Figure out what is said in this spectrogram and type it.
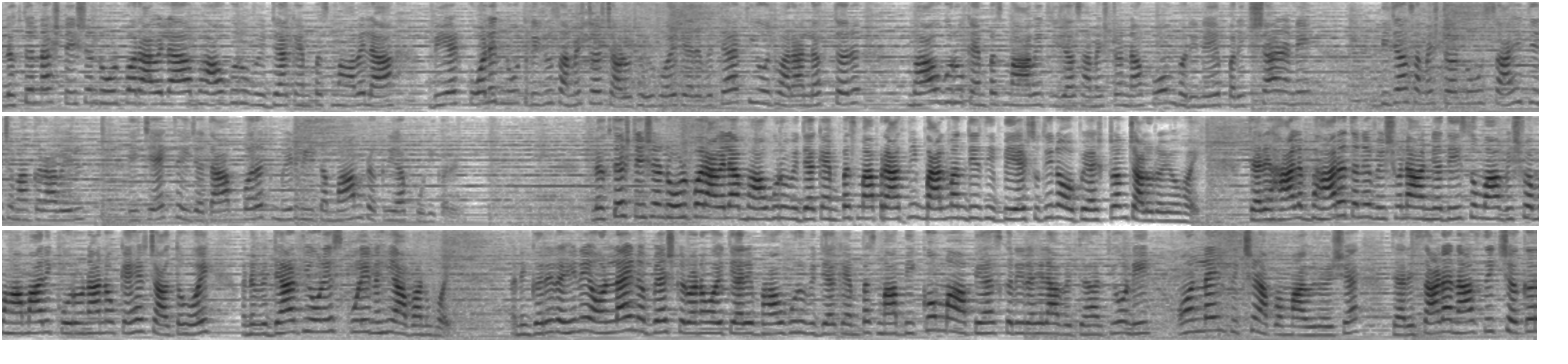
લખતરના station road પર આવેલા ભાવગુરુ વિદ્યા કેમ્પસમાં આવેલા બીએડ કોલેજનું ત્રીજું સેમેસ્ટર ચાલુ થયું હોય ત્યારે વિદ્યાર્થીઓ દ્વારા લખતર ભાવગુરુ કેમ્પસમાં આવી ત્રીજા સેમેસ્ટરના ફોર્મ ભરીને પરીક્ષા અને બીજા સેમેસ્ટરનું સાહિત્ય જમા કરાવેલ તે ચેક થઈ જતા પરત મેળવી તમામ પ્રક્રિયા પૂરી કરેલ. લખતર સ્ટેશન રોડ પર આવેલા ભાવગુરુ વિદ્યા કેમ્પસમાં પ્રાથમિક બાલ મંદિરથી બીએડ સુધીનો અભ્યાસક્રમ ચાલુ રહ્યો હોય. ત્યારે હાલ ભારત અને વિશ્વના અન્ય દેશોમાં વિશ્વ મહામારી કોરોનાનો કહેર ચાલતો હોય અને વિદ્યાર્થીઓને સ્કૂલે નહીં આવવાનું હોય અને ઘરે રહીને ઓનલાઈન અભ્યાસ કરવાનો હોય ત્યારે ભાવગુરુ વિદ્યા કેમ્પસમાં બીકોમમાં અભ્યાસ કરી રહેલા વિદ્યાર્થીઓને ઓનલાઈન શિક્ષણ આપવામાં આવી રહ્યું છે. ત્યારે શાળાના શિક્ષક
